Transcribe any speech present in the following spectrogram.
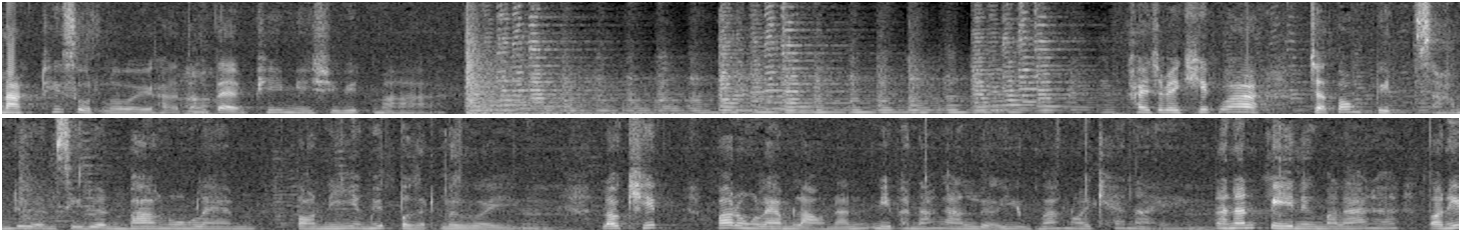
หนักที่สุดเลยค่ะฮะตั้งแต่พี่มีชีวิตมา ใครจะไปคิดว่าจะต้องปิด 3 เดือน 4 เดือนบางโรงแรม ตอนนี้ยังไม่เปิดเลยอืมแล้วคิดว่าโรงแรมเหล่านั้นมีพนักงานเหลืออยู่มากน้อยแค่ไหนอืมดังนั้นปีหนึ่งมาแล้วนะตอนนี้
